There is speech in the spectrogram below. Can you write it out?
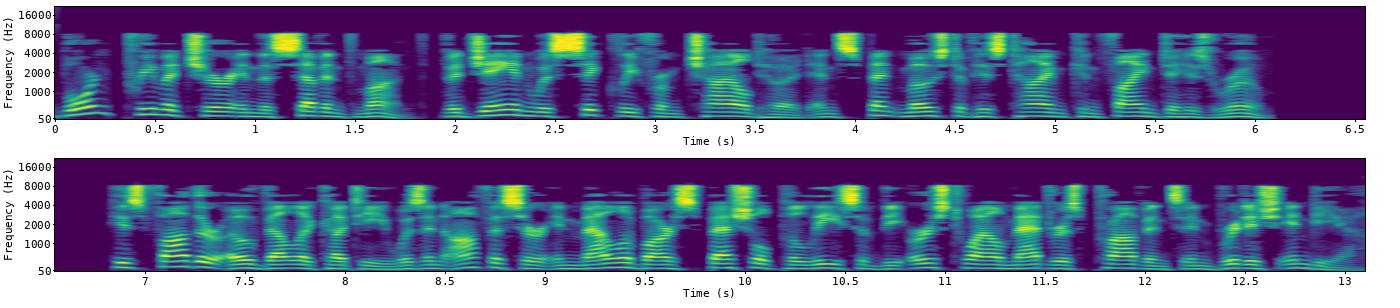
Born premature in the seventh month, Vijayan was sickly from childhood and spent most of his time confined to his room. His father O. Velakutty was an officer in Malabar Special Police of the erstwhile Madras province in British India.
